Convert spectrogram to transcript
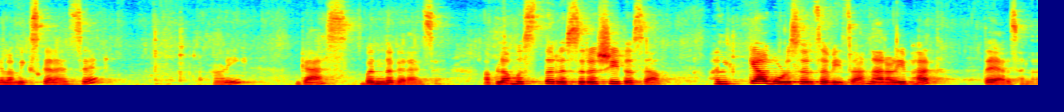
याला मिक्स करायचं आहे आणि गॅस बंद करायचा. आहे आपला मस्त रसरशीत असा हलक्या गोडसर चवीचा नारळी भात तयार झाला.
